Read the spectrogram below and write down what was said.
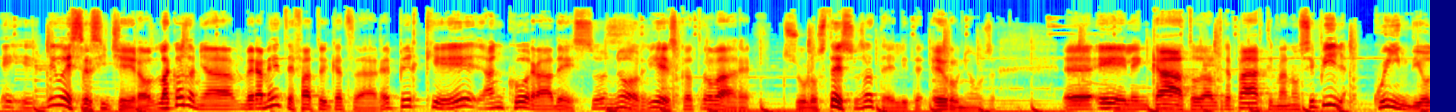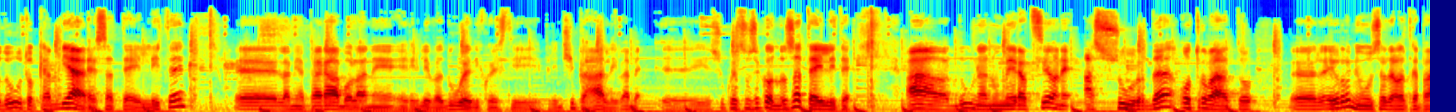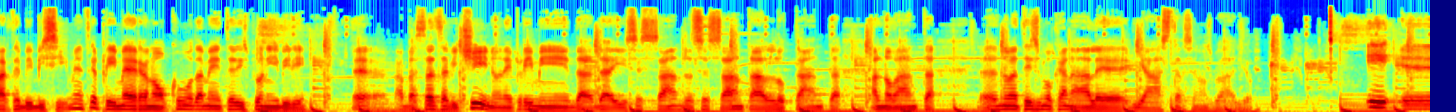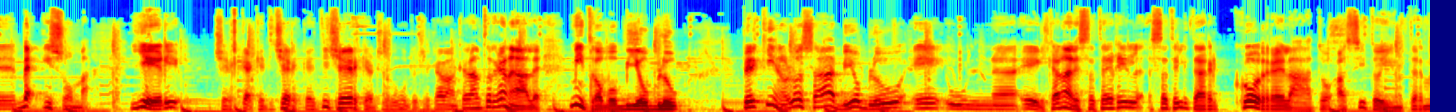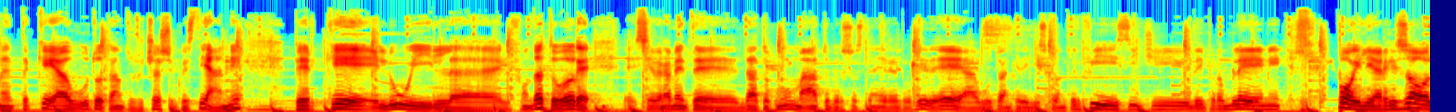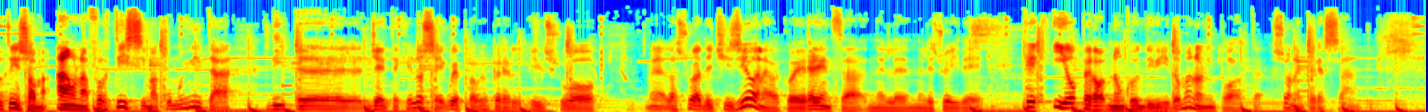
E devo essere sincero, la cosa mi ha veramente fatto incazzare perché ancora adesso non riesco a trovare sullo stesso satellite Euronews eh, è elencato da altre parti ma non si piglia, quindi ho dovuto cambiare satellite. Eh, la mia parabola ne rileva due di questi principali. Vabbè, eh, su questo secondo satellite, ad una numerazione assurda, ho trovato eh, Euronews dall'altra parte BBC, mentre prima erano comodamente disponibili eh, abbastanza vicino, nei primi da, dai 60, dal 60 all'80 al 90 eh, novantesimo canale di Astra se non sbaglio e eh, beh insomma ieri cerca che ti cerca e ti cerca a un certo punto cercavo anche un altro canale mi trovo BioBlue per chi non lo sa, BioBlue è, un, è il canale satellitare correlato al sito internet che ha avuto tanto successo in questi anni perché lui, il, il fondatore, eh, si è veramente dato come un matto per sostenere le proprie idee, ha avuto anche degli scontri fisici, dei problemi, poi li ha risolti, insomma ha una fortissima comunità di eh, gente che lo segue proprio per il suo la sua decisione, la coerenza nelle, nelle sue idee, che io però non condivido, ma non importa, sono interessanti.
